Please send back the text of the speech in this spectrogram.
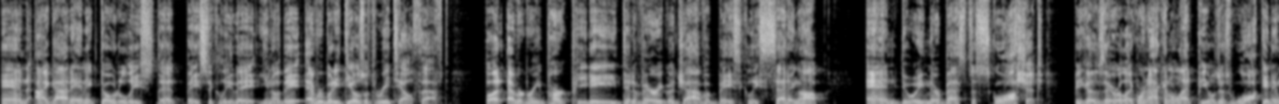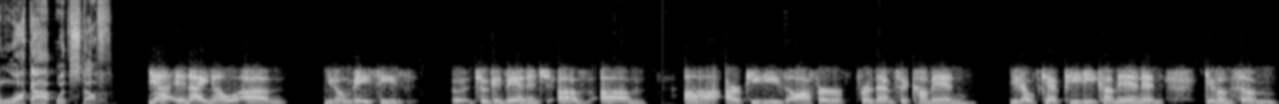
and I got anecdotally that basically they you know they everybody deals with retail theft, but Evergreen Park PD did a very good job of basically setting up and doing their best to squash it because they were like we're not going to let people just walk in and walk out with stuff. Yeah, and I know um, you know Macy's uh, took advantage of um, uh, our PD's offer for them to come in. You know, to have PD come in and give them some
